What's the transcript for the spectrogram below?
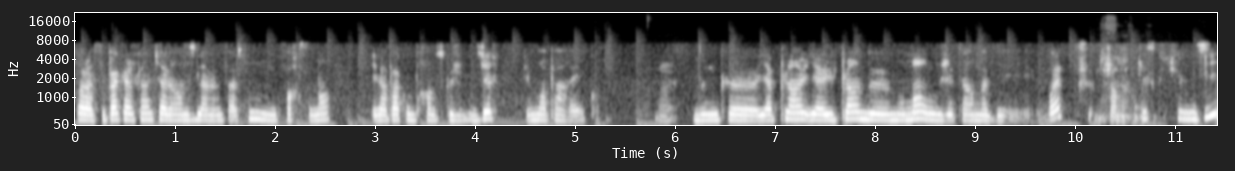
voilà, c'est pas quelqu'un qui a grandi de la même façon, donc forcément, il va pas comprendre ce que je veux dire, et moi pareil. Quoi. Donc il y a plein, y a eu plein de moments où j'étais en mode mais what, genre qu'est-ce que tu me dis?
